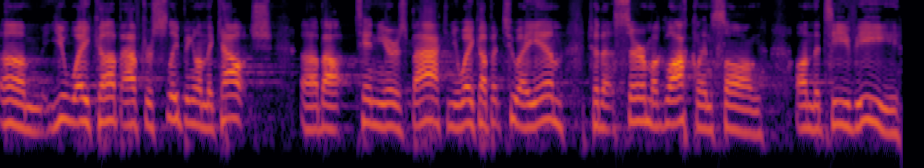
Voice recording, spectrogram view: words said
um, you wake up after sleeping on the couch uh, about 10 years back and you wake up at 2 a.m. to that Sarah McLachlan song on the TV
